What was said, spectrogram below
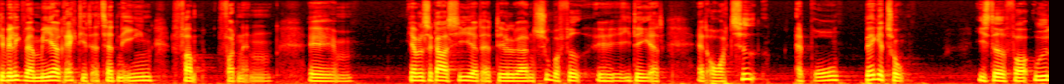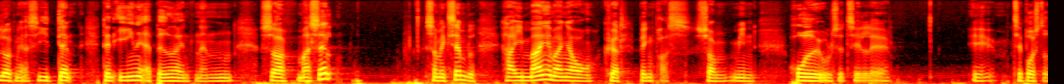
det vil ikke være mere rigtigt at tage den ene frem for den anden. Øh, jeg vil sågar sige, at, at det vil være en super fed øh, idé, at, at over tid at bruge begge to, i stedet for udelukkende at sige, at den, den ene er bedre end den anden. Så mig selv, som eksempel, har i mange, mange år kørt bænkpres som min hovedøvelse til, øh, øh, til brystet.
